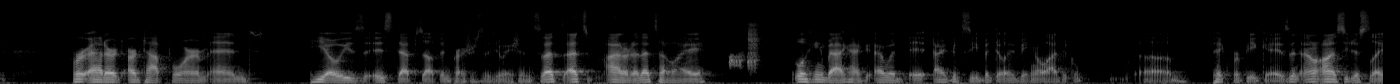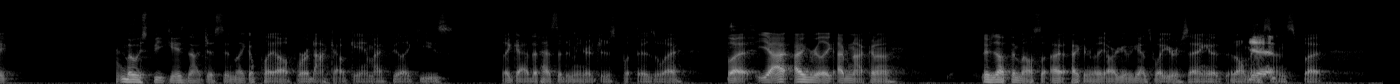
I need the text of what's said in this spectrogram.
we're at our, our top form and he always is steps up in pressure situations. So that's that's I don't know. That's how I, looking back, I, I would I could see Bedoya being a logical um, pick for PKs, and honestly, just like most PKs, not just in like a playoff or a knockout game. I feel like he's the guy that has the demeanor to just put those away. But yeah, I, I really I'm not gonna. There's nothing else I, I can really argue against what you were saying. It, it all makes Yeah. sense, but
